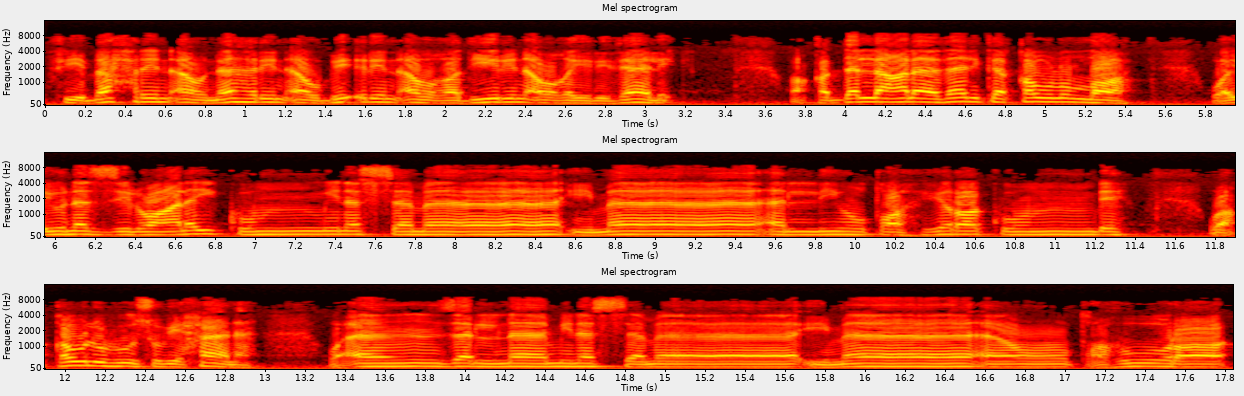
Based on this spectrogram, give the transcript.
في بحر أو نهر أو بئر أو غدير أو غير ذلك. وقد دل على ذلك قول الله وينزل عليكم من السماء ماء ليطهركم به وقوله سبحانه وأنزلنا من السماء ماء طهورا.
